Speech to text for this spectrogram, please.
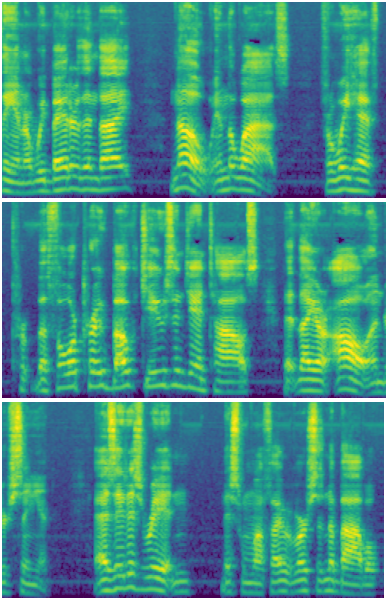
then, are we better than they? No, in the wise, for we have pr before proved both Jews and Gentiles that they are all under sin. As it is written, this is one of my favorite verses in the Bible,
